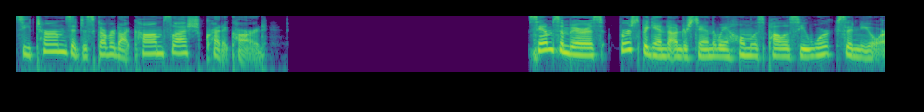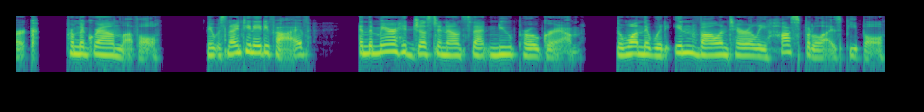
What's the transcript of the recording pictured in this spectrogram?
See terms at discover.com slash credit card. Sam Tsemberis first began to understand the way homeless policy works in New York from the ground level. It was 1985, and the mayor had just announced that new program, the one that would involuntarily hospitalize people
